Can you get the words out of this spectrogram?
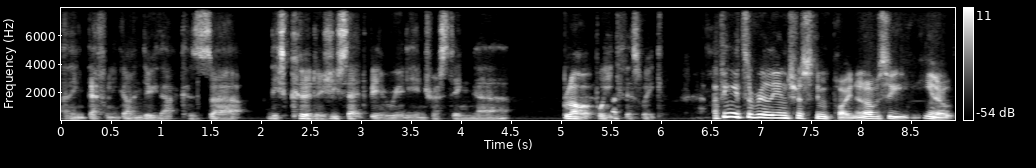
I think definitely go and do that because uh, this could, as you said, be a really interesting uh, blow up week this week. I think it's a really interesting point, and obviously, you know,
